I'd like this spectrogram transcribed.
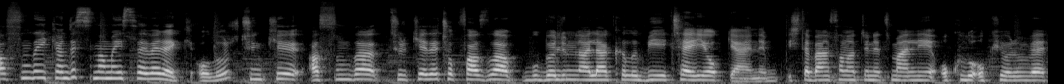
Aslında ilk önce sinemayı severek olur. Çünkü aslında Türkiye'de çok fazla bu bölümle alakalı bir şey yok yani. İşte ben sanat yönetmenliği okulu okuyorum ve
